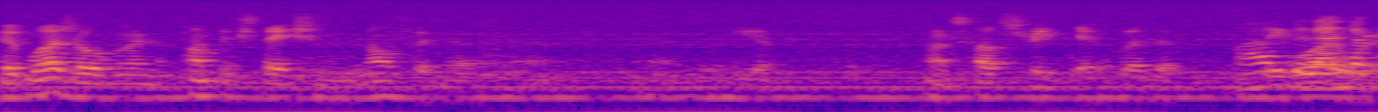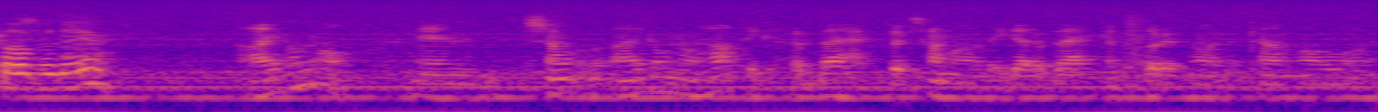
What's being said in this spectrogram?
it was over in the pumping station in Milford, uh, uh, the, on South Street there, where the. How the did it end up over there? I don't know, and some, I don't know how they got it back, but somehow they got it back and put it on the town hall lawn.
